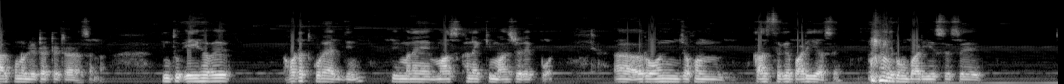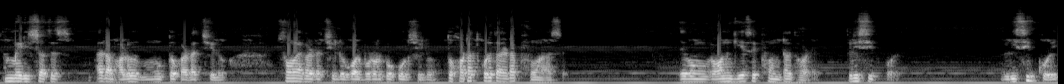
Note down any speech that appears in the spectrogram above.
আর কোনো লেটার টেটার আসে না। কিন্তু এইভাবে হঠাৎ করে একদিন মানে মাসখানেক কি মাস ডেরেক পর রন যখন কাজ থেকে বাড়ি আসে। এবং বাড়ি এসে সে মেরির সাথে একটা ভালো মুহূর্ত কাটাচ্ছিল, সময় কাটাচ্ছিল গল্প টল্প করছিল। তো হঠাৎ করে তার একটা ফোন আসে এবং রন গিয়ে সে ফোনটা ধরে রিসিভ করে। রিসিভ করে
